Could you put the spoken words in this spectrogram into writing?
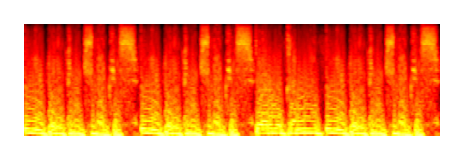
Не переключайтесь, не переключайтесь. Первый канал, не переключайтесь.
